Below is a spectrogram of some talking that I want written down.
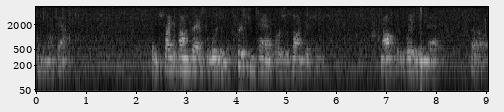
something like that. But he's trying to contrast the wisdom that Christians have versus non-Christians, not the wisdom that uh,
